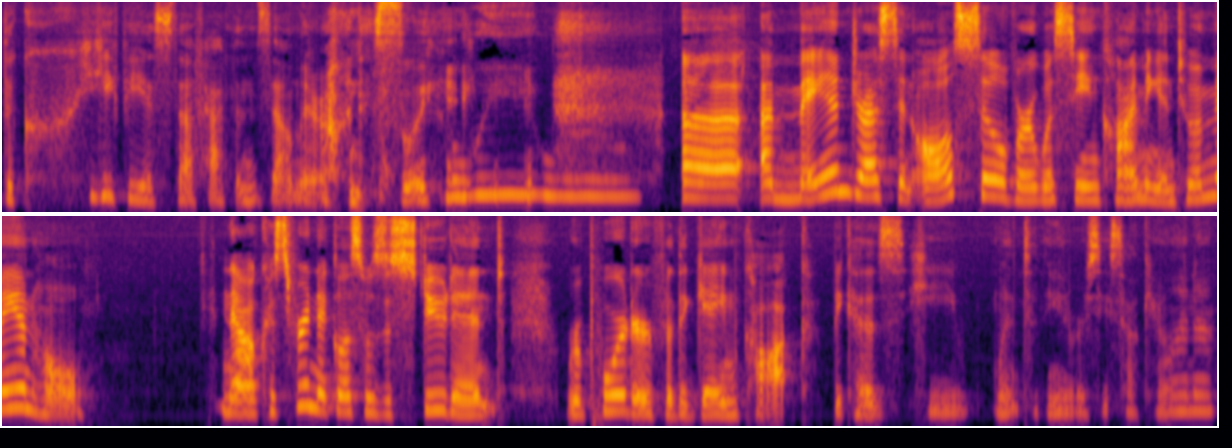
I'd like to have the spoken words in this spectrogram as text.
the creepiest stuff happens down there, honestly. Uh, a man dressed in all silver was seen climbing into a manhole. Now, Christopher Nicholas was a student reporter for the Gamecock because he went to the University of South Carolina.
